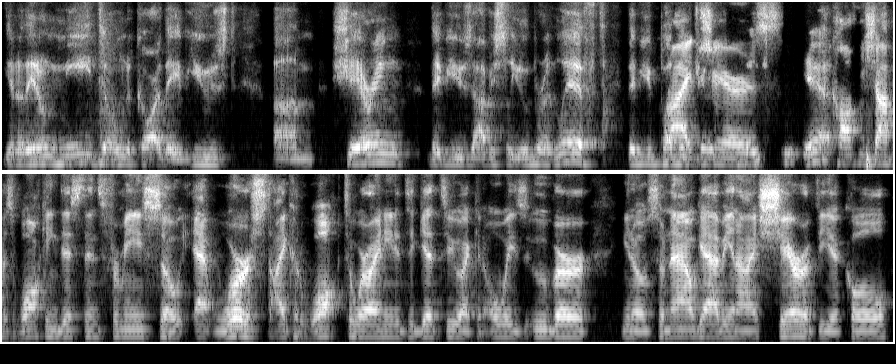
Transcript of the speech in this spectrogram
You know, they don't need to own a car. They've used um, sharing. They've used obviously Uber and Lyft. They've used public Ride shares. Yeah, The coffee shop is walking distance for me. So at worst, I could walk to where I needed to get to. I can always Uber, you know. So now Gabby and I share a vehicle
